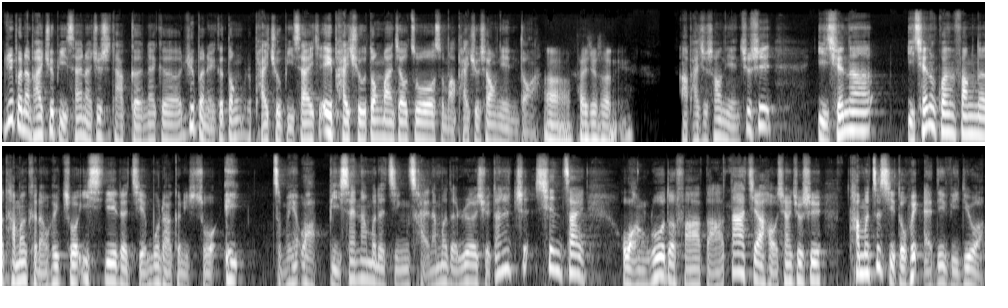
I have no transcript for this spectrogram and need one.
日本的排球比赛呢，就是他跟那个日本的一个动排球比赛，诶，排球动漫叫做什么？排球少年，你懂啊？啊，排球少年，啊，排球少年就是以前呢，以前的官方呢，他们可能会做一系列的节目来跟你说，诶，怎么样？哇，比赛那么的精彩，那么的热血。但是这现在网络的发达，大家好像就是他们自己都会 edit video 啊，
